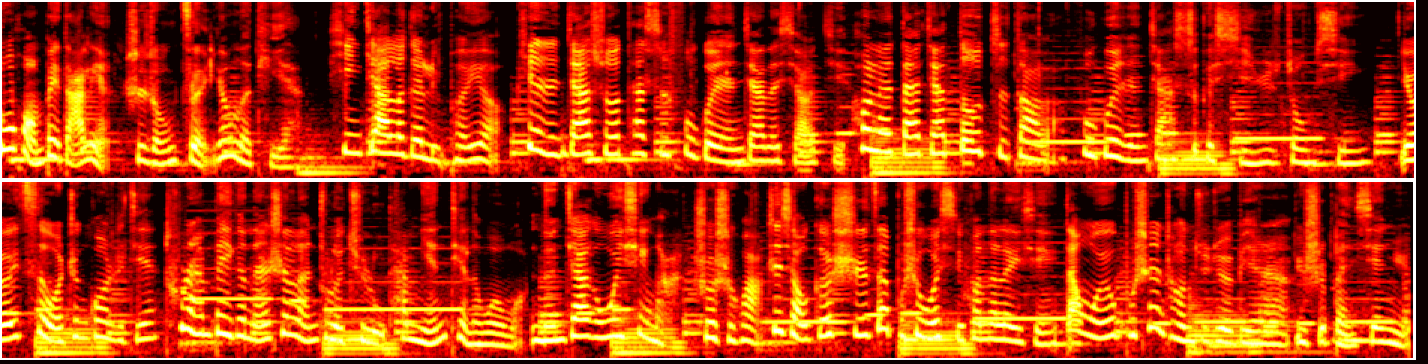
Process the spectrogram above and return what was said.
说谎被打脸是种怎样的体验？新交了个女朋友，骗人家说她是富贵人家的小姐，后来大家都知道了，富贵人家是个洗浴中心。有一次我正逛着街，突然被一个男生拦住了去路，他腼腆的问我能加个微信吗？说实话，这小哥实在不是我喜欢的类型，但我又不擅长拒绝别人，于是本仙女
